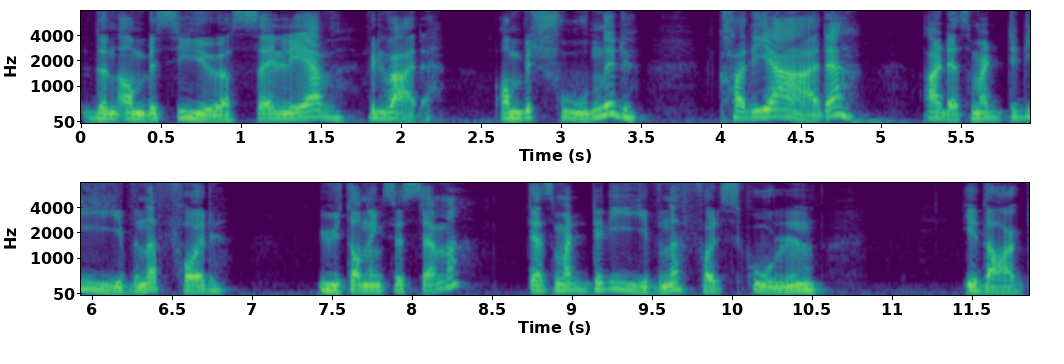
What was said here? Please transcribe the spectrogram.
den ambisiøse elev vil være. Ambisjoner, karriere, er det som er drivende for utdanningssystemet. Det som er drivende for skolen i dag.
